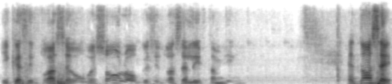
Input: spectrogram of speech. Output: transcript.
y que si tú haces V solo o que si tú haces Lyft también. Entonces,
